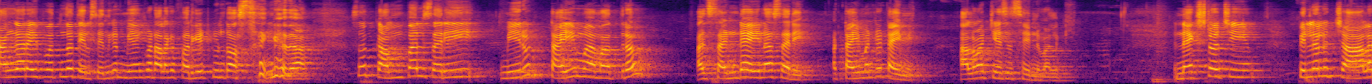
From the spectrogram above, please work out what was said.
కంగారు అయిపోతుందో తెలుసు. ఎందుకంటే మేము కూడా అలాగే పరిగెట్టుకుంటూ వస్తాం కదా. సో కంపల్సరీ మీరు టైం మాత్రం అది సండే అయినా సరే ఆ టైం అంటే టైమే. అలవాటు చేసేసేయండి వాళ్ళకి. నెక్స్ట్ వచ్చి పిల్లలు చాలా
